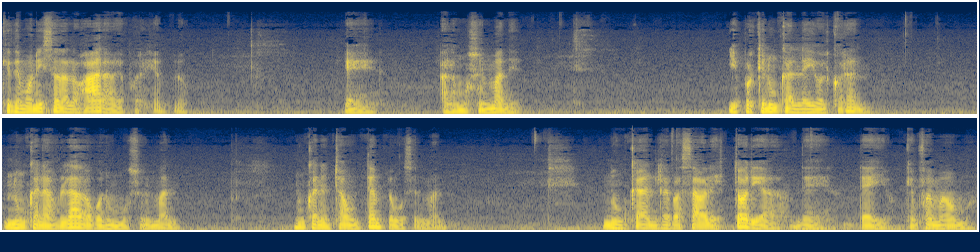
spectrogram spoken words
que demonizan a los árabes, por ejemplo, eh, a los musulmanes. Y es porque nunca han leído el Corán, nunca han hablado con un musulmán nunca han entrado a un templo musulmán, nunca han repasado la historia de, ellos, quién fue Mahoma.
